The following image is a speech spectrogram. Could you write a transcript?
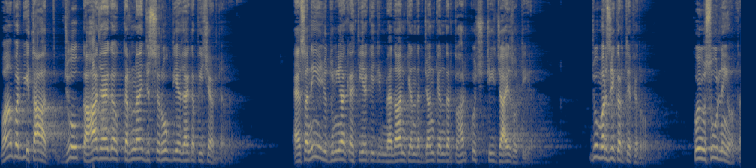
وہاں پر بھی اطاعت، جو کہا جائے گا، کرنا ہے، جس سے روک دیا جائے گا، پیچھے ہٹ جانا ایسا نہیں ہے جو دنیا کہتی ہے کہ جی میدان کے اندر، جنگ کے اندر تو ہر کچھ چیز جائز ہوتی ہے۔ جو مرضی کرتے پھرو، کوئی اصول نہیں ہوتا۔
